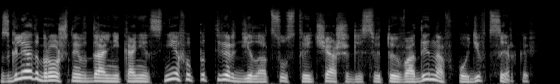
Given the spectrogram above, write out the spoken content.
Взгляд, брошенный в дальний конец нефа, подтвердил отсутствие чаши для святой воды на входе в церковь.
